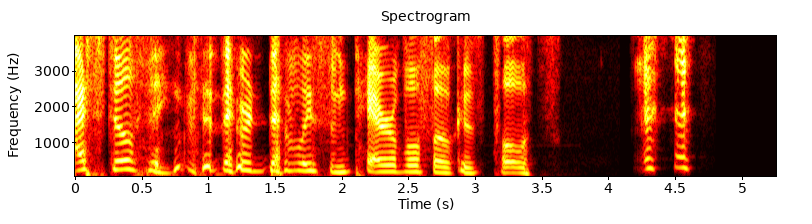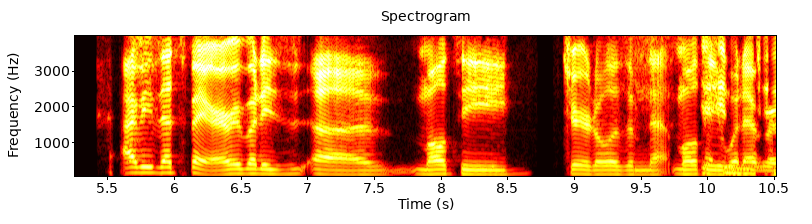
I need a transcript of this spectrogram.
I still think that there were definitely some terrible focus pulls. I mean that's fair. Everybody's uh multi journalism, not multi Yeah, whatever.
